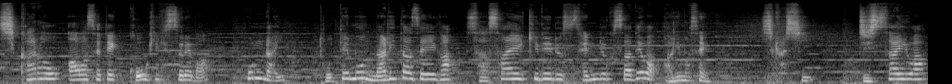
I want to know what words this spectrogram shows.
力を合わせて攻撃すれば本来とても成田勢が支えきれる戦力差ではありません。しかし実際は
